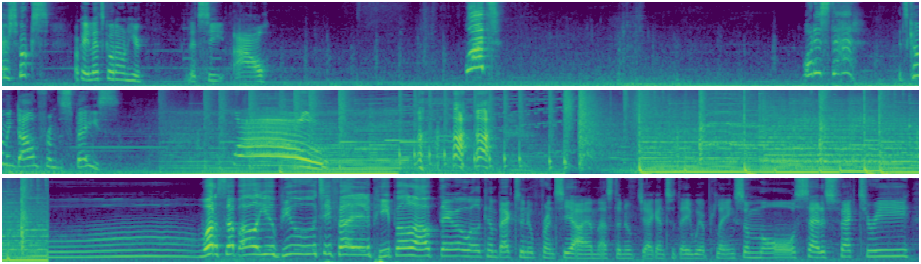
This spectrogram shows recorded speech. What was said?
there's hooks! Okay, let's go down here. Let's see. Ow. What? What is that? It's coming down from the space. Whoa! What's up, all you beautiful people out there? Welcome back to Noob Frontier. I am Master Noob Jack, and today we're playing some more Satisfactory.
